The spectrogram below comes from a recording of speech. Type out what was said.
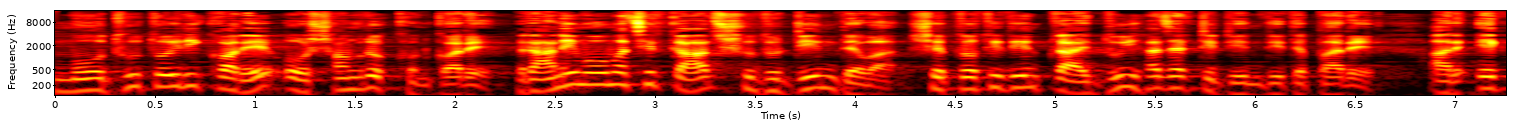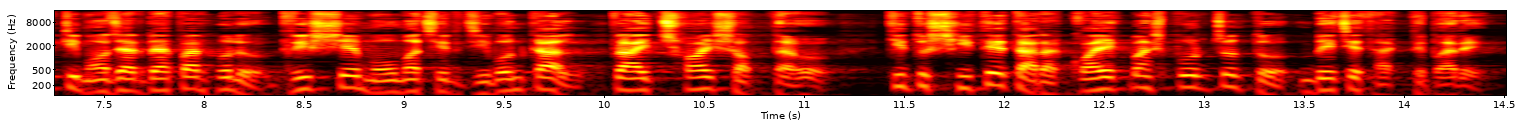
মধু তৈরি করে ও সংরক্ষণ করে। রানী মৌমাছির কাজ শুধু ডিম দেওয়া, সে প্রতিদিন প্রায় দুই হাজারটি ডিম দিতে পারে। আর একটি মজার ব্যাপার হলো, গ্রীষ্মে মৌমাছির জীবনকাল প্রায় ছয় সপ্তাহ, কিন্তু শীতে তারা কয়েক মাস পর্যন্ত বেঁচে থাকতে পারে।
